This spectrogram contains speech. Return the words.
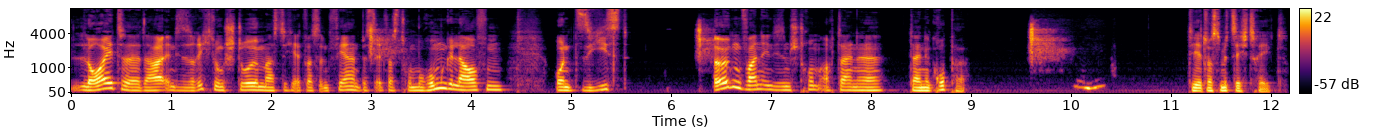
Leute da in diese Richtung strömen, hast dich etwas entfernt, bist etwas drumherum gelaufen und siehst irgendwann in diesem Strom auch deine, deine Gruppe, Mhm. die etwas mit sich trägt.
